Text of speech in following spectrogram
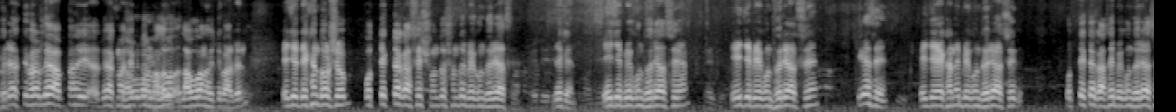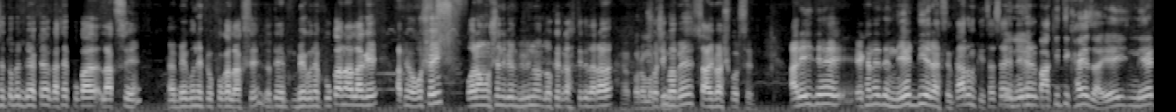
ধরে রাখতে পারলে আপনার দু এক মাসের ভিতর ভালো লাভবান হতে পারবেন। এই যে দেখেন দর্শক প্রত্যেকটা গাছে সুন্দর সুন্দর বেগুন ধরে আছে। দেখেন এই যে বেগুন ধরে আছে এই যে। বেগুন ধরে আছে ঠিক আছে? এই যে এখানে বেগুন ধরে আছে প্রত্যেকটা গাছে বেগুন ধরে আছে তবে দু একটা গাছে পোকা লাগছে। বেগুনে পোকা লাগছে। যাতে বেগুনে পোকা না লাগে আপনি অবশ্যই পরামর্শ নেবেন বিভিন্ন লোকের কাছ থেকে যারা হ্যাঁ, সঠিকভাবে চাষবাস করছেন। আর এই যে এখানে যে নেট দিয়ে রাখছেন কারণ কি? নেট নেটের পাকিতি খাইয়ে যায়। এই নেট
